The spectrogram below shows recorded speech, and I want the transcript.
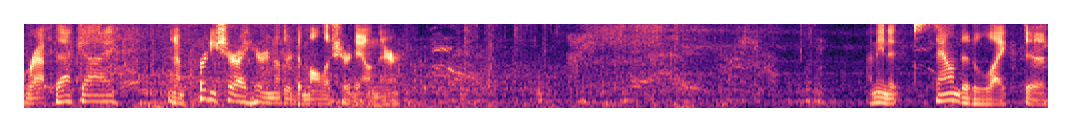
wrap that guy. And I'm pretty sure I hear another demolisher down there. I mean, it sounded like the,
